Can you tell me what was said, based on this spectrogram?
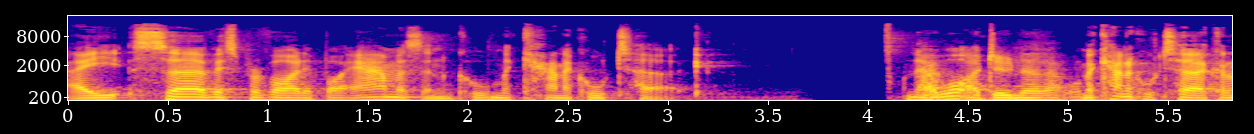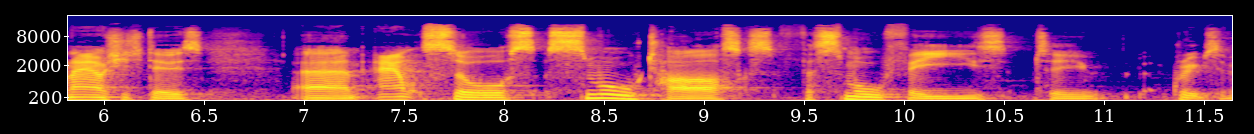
a service provided by Amazon called Mechanical Turk. Now, I- what I do know that one. Mechanical Turk allows you to do is um, outsource small tasks for small fees to groups of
